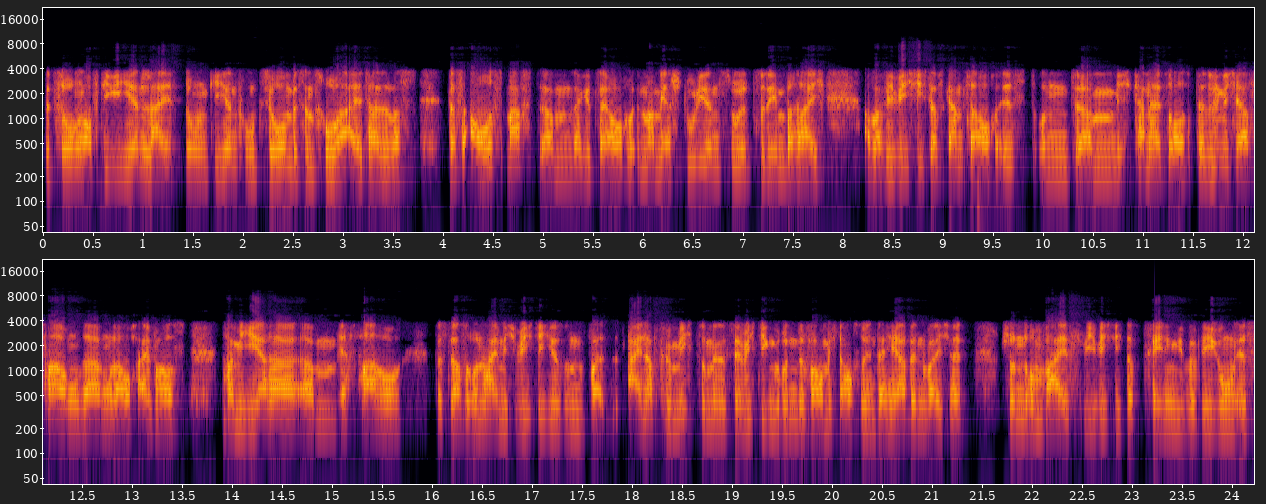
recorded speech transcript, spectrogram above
bezogen auf die Gehirnleistung und Gehirnfunktion bis ins hohe Alter, was das ausmacht. Ähm, da gibt es ja auch immer mehr Studien zu, zu dem Bereich, aber wie wichtig das Ganze auch ist. Und ähm, ich kann halt so aus persönlicher Erfahrung sagen oder auch einfach aus familiärer ähm, Erfahrung, dass das unheimlich wichtig ist und einer für mich zumindest der wichtigen Gründe, warum ich da auch so hinterher bin, weil ich halt schon darum weiß, wie wichtig das Training, die Bewegung ist,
